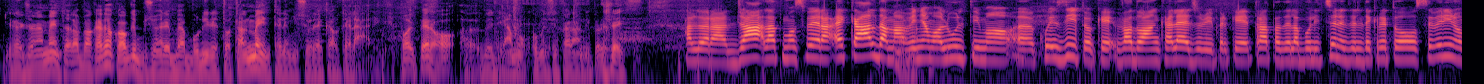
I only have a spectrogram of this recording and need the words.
il ragionamento dell'avvocato Cocchi, bisognerebbe abolire totalmente le misure cautelari. E poi però eh, vediamo come si faranno i processi. Allora, già l'atmosfera è calda, ma veniamo all'ultimo eh, quesito che vado anche a leggervi perché tratta dell'abolizione del decreto Severino.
